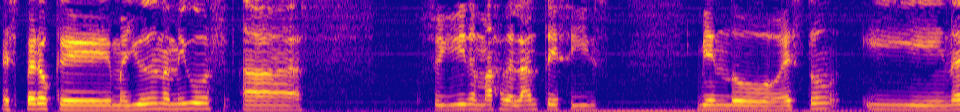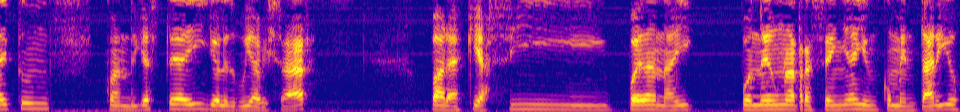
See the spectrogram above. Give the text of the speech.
Espero que me ayuden amigos a seguir más adelante y seguir viendo esto. Y en iTunes, cuando ya esté ahí, yo les voy a avisar para que así puedan ahí poner una reseña y un comentario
